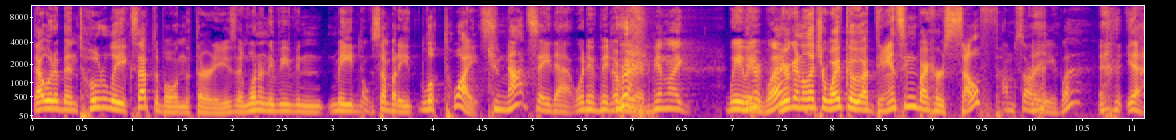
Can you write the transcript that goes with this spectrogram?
that would have been totally acceptable in the 30s and wouldn't have even made somebody look twice. to not say that would have been weird. Being like, wait, wait, you're, what? You're going to let your wife go out dancing by herself? I'm sorry, what? yeah.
